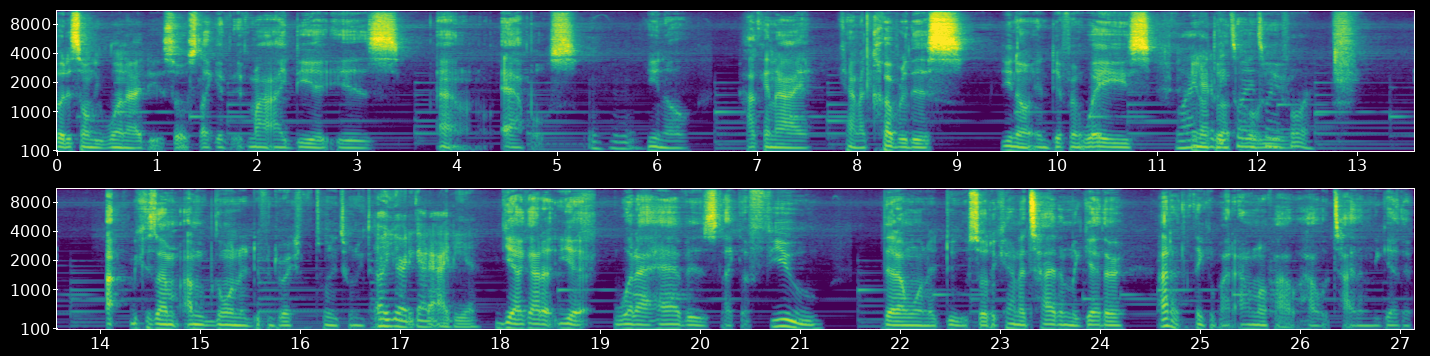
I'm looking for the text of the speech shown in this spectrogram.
but it's only one idea. So it's like if, if my idea is, I don't know, apples, Mhm. you know, how can I kind of cover this, you know, in different ways? Why you know, throughout the whole year. 2024? I, because I'm I'm going in a different direction for 2023. Oh, you already got an idea. yeah, I got a Yeah, what I have is like a few that I want to do. So to kind of tie them together, I'd have to think about it. I don't know how how I would tie them together.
